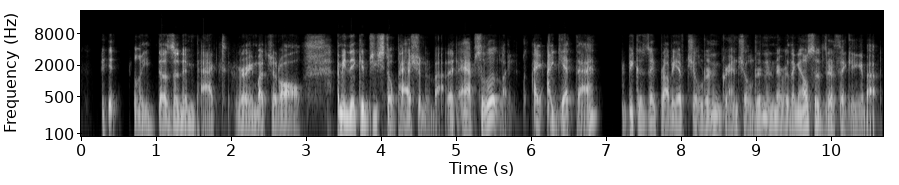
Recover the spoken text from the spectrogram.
it really doesn't impact very much at all. I mean, they could be still passionate about it. Absolutely. I, I get that because they probably have children and grandchildren and everything else that they're thinking about.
